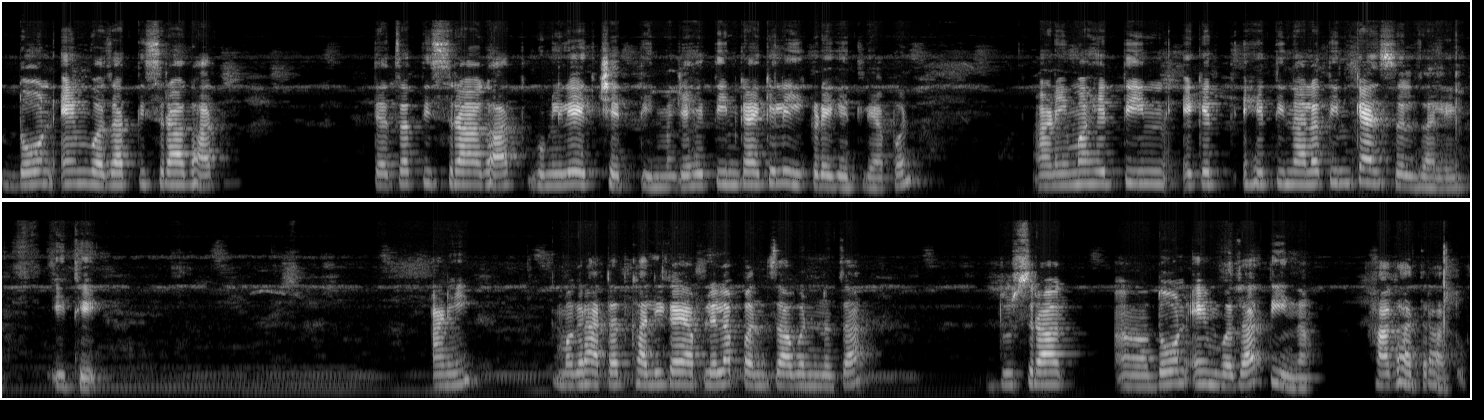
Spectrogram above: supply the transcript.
दोन एम वजा तिसरा घात त्याचा तिसरा घात गुणिले एक छेद तीन म्हणजे हे तीन काय केले? इकडे घेतले आपण. आणि मग हे तीन एक एक हे तीनाला तीन कॅन्सल झाले इथे. आणि मग राहतात खाली काय आपल्याला पंचावन्नचा दुसरा दोन एम वजा तीन हा घात राहतो.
